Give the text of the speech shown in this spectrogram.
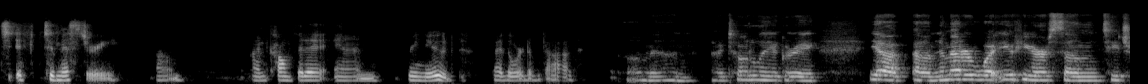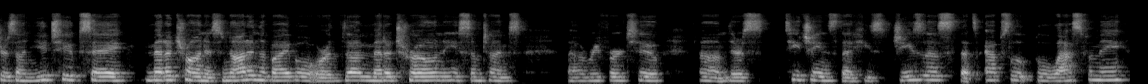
to, if, to mystery. Um, I'm confident and renewed by the Word of God. Amen. I totally agree. Yeah, um, no matter what you hear some teachers on YouTube say, Metatron is not in the Bible or the Metatron, he's sometimes uh, referred to. Um, there's teachings that he's Jesus. That's absolute blasphemy.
